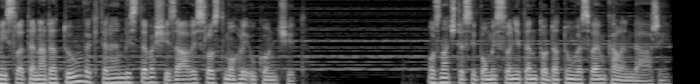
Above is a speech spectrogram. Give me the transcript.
Myslete na datum, ve kterém byste vaši závislost mohli ukončit. Označte si pomyslně tento datum ve svém kalendáři.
